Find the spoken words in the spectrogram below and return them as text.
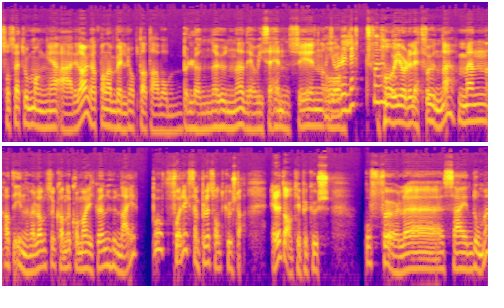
sånn som jeg tror mange er i dag, at man er veldig opptatt av å belønne hundene, det å vise hensyn. Og gjør det lett for og gjøre det lett for hundene. Men at innimellom så kan det komme allikevel en hundeeier på f.eks. et sånt kurs, da, eller et annet type kurs, og føle seg dumme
